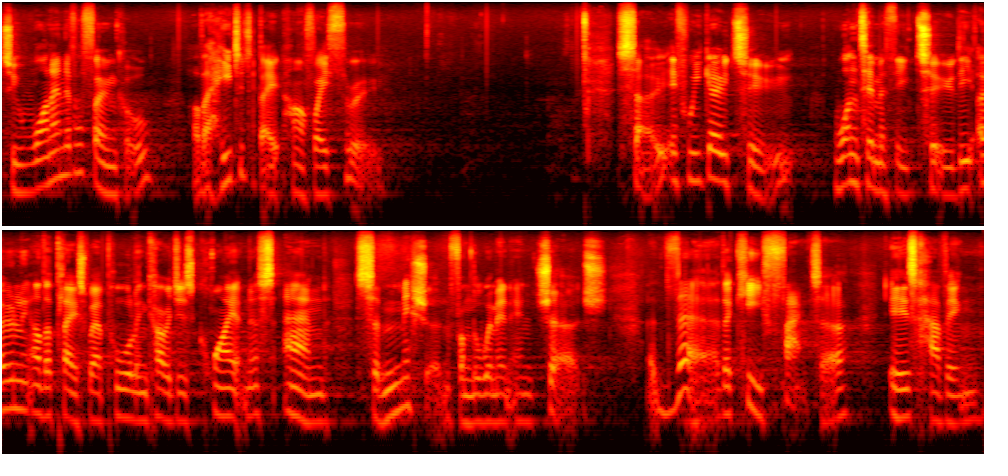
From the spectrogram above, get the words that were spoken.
to one end of a phone call of a heated debate halfway through. So, if we go to 1 Timothy 2, the only other place where Paul encourages quietness and submission from the women in church, there the key factor is having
